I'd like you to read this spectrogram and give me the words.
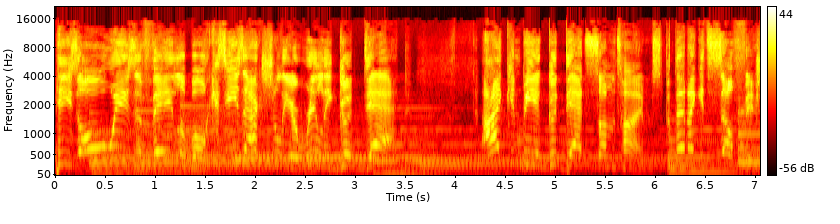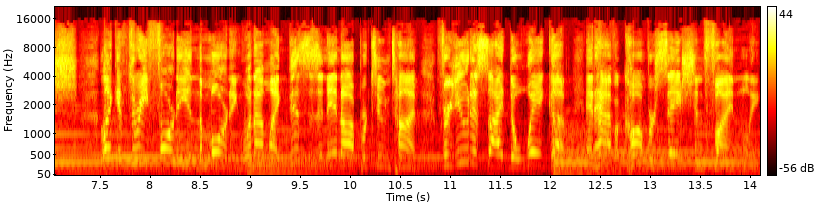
He's always available because he's actually a really good dad. I can be a good dad sometimes, but then I get selfish. Like at 3:40 in the morning when I'm like, this is an inopportune time for you to decide to wake up and have a conversation finally.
